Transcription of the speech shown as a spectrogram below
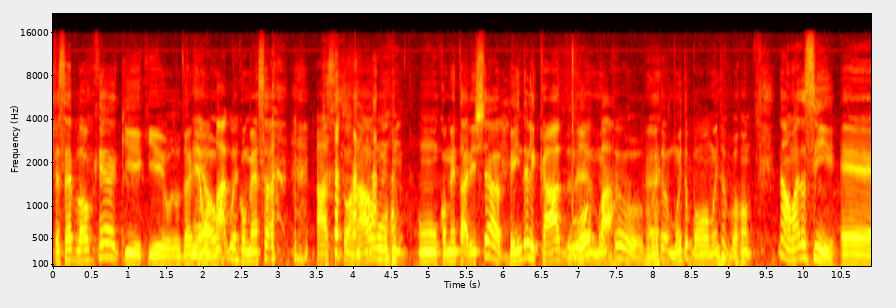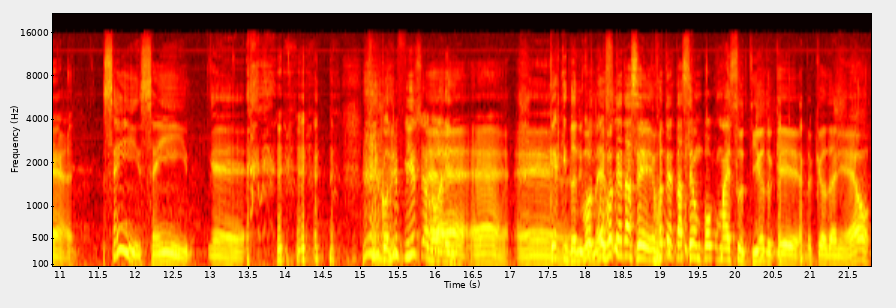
percebe logo que, que, que o Daniel é mago, é? começa a se tornar um, um comentarista bem delicado, né? Opa. Muito, muito, é. muito bom, muito bom. Não, mas assim, é sem. sem é... Ficou difícil agora, é, hein? É, é. Quer que Dani vou, comece? Eu vou tentar ser, eu vou tentar ser um pouco mais sutil do que, do que o Daniel.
